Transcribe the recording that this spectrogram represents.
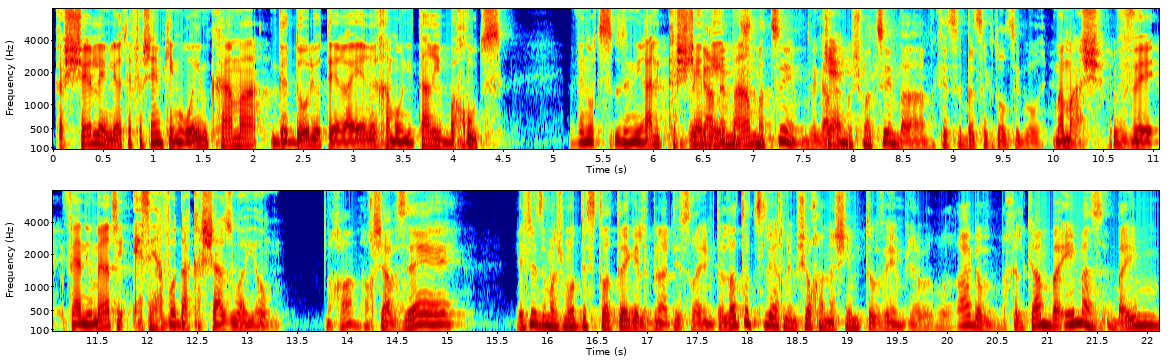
קשה להם להיות איפה שהם כי הם רואים כמה גדול יותר הערך המוניטרי בחוץ. וזה נראה לי קשה מאי פעם. וגם הם מושמצים, וגם כן. הם מושמצים בסקטור הציבורי. ממש, ו, ואני אומר לעצמי, איזה עבודה קשה זו היום. נכון, עכשיו זה, יש לזה משמעות אסטרטגית למדינת ישראל, אם אתה לא תצליח למשוך אנשים טובים, אגב, חלקם באים, באים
